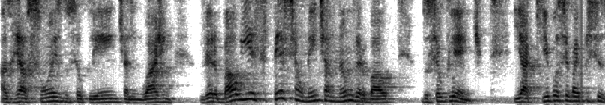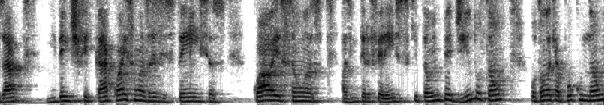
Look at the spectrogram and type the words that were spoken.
as reações do seu cliente, a linguagem verbal e especialmente a não verbal do seu cliente. E aqui você vai precisar identificar quais são as resistências, quais são as, as interferências que estão impedindo, ou estão, ou estão daqui a pouco não,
